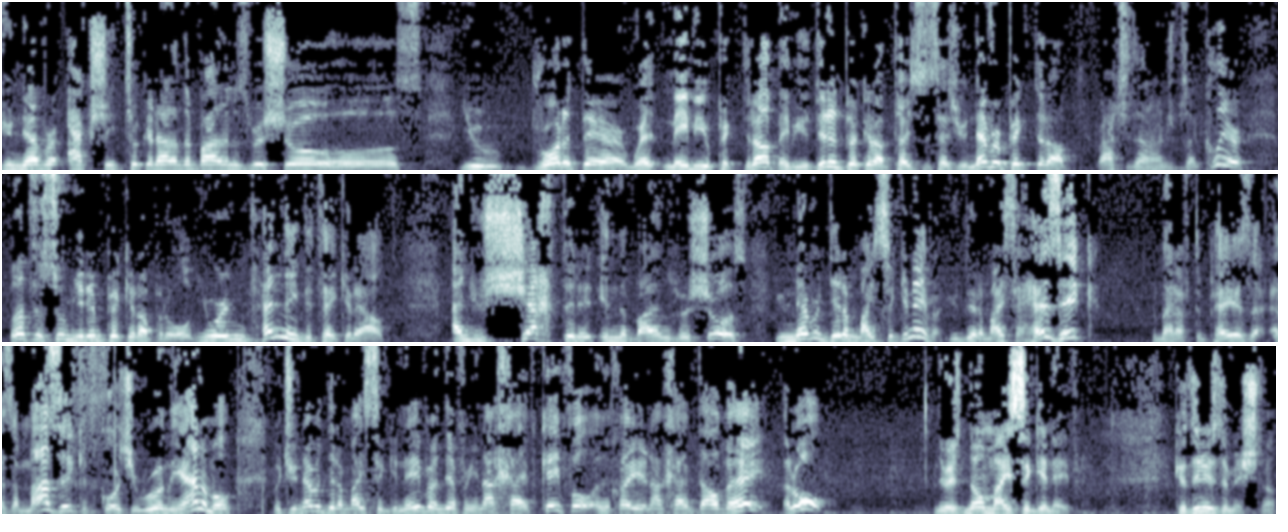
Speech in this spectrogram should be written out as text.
you never actually took it out of the Bailam's Rishus, you brought it there, maybe you picked it up, maybe you didn't pick it up. Taisus says you never picked it up. Rashi's not 100% clear, but let's assume you didn't pick it up at all. You were intending to take it out, and you shechted it in the Baalim's Rishos, you never did a Maisa Geneva. You did a Maisa Hezik, you might have to pay as a, as a mazik. Of course, you ruin the animal, but you never did a maisa geneva, and therefore you're not chayiv kefil, and you're not chayiv dal at all. There is no maisa geneva. Continues the Mishnah.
